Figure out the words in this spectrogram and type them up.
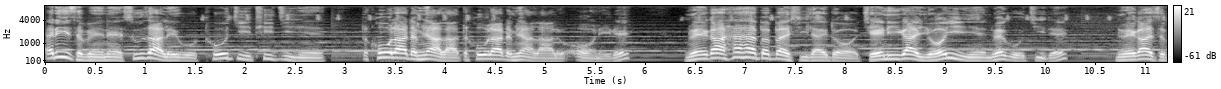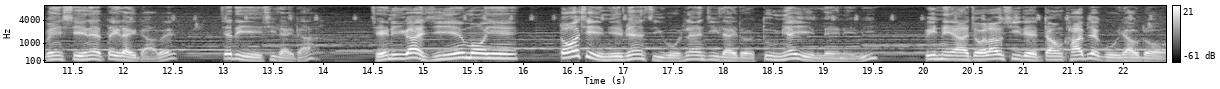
အဲ့ဒီသပင်နဲ့စူးစလေးကိုထိုးကြည့်ထိကြည့်ရင်တခိုးလားဓမြလားတခိုးလားဓမြလားလို့អော်နေတယ်။ຫນွယ်ကဟဟပပရှိလိုက်တော့ဂျယ်နီကရောရည်ရင်ຫນွဲကိုကြည့်တယ်။ຫນွယ်ကသပင်ရှည်နဲ့တိတ်လိုက်တာပဲ။ ကြက်တည်ရည်ရှိလိုက်တာဂျယ်နီကရီရင်မောရင်တောချီမြေပြန့်စီကိုလှမ်းကြည့်လိုက်တော့သူ့မျက်ရည်လဲနေပြီပေ200ကျော်လောက်ရှိတဲ့တောင်ခါးပြက်ကိုရောက်တော့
